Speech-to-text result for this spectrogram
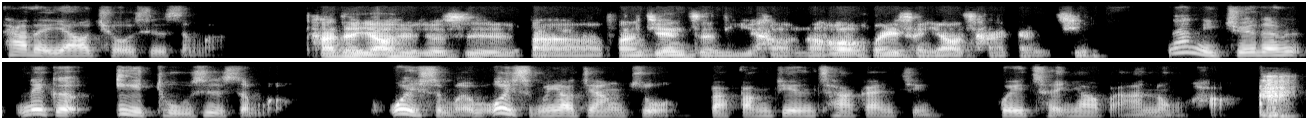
他的要求是什么？他的要求就是把房间整理好，然后灰尘要擦干净。那你觉得那个意图是什么？为什么为什么要这样做？把房间擦干净？灰尘要把它弄好，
